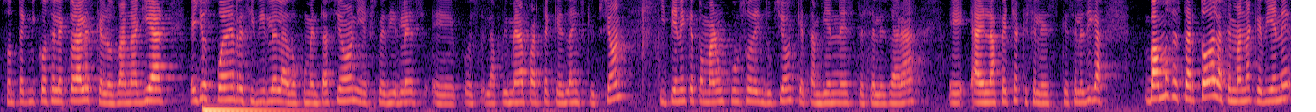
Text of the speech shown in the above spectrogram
son técnicos electorales que los van a guiar. Ellos pueden recibirle la documentación y expedirles eh, pues la primera parte que es la inscripción y tienen que tomar un curso de inducción que también este, se les dará eh, en la fecha que se, les, que se les diga. Vamos a estar toda la semana que viene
